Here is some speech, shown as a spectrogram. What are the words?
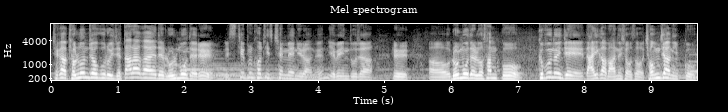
제가 결론적으로 이제 따라가야 될 롤모델을 스티븐 커티스 챗맨이라는 예배 인도자를 어, 롤모델로 삼고 그분은 이제 나이가 많으셔서 정장 입고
